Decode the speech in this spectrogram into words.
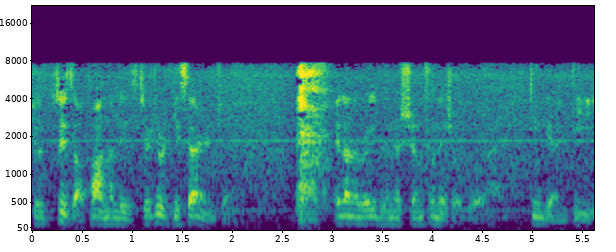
就最早放的那例子，其实就是第三人称。啊，Eleanor Rigby 那神父那首歌，经典第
